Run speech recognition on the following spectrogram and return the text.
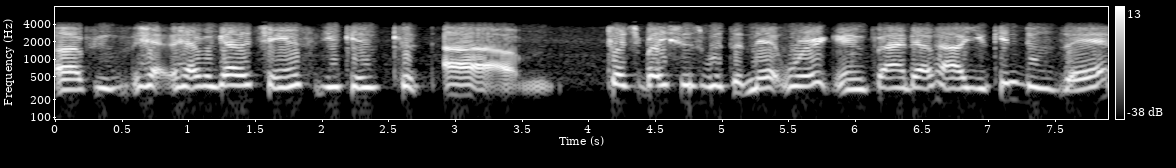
uh, if you ha- haven't got a chance, you can um, touch bases with the network and find out how you can do that.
